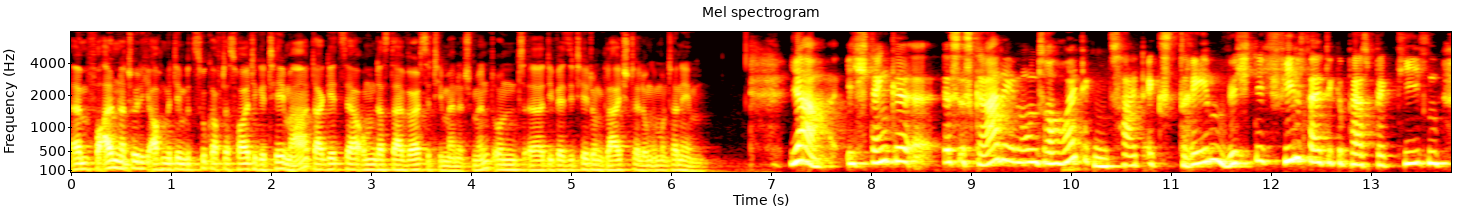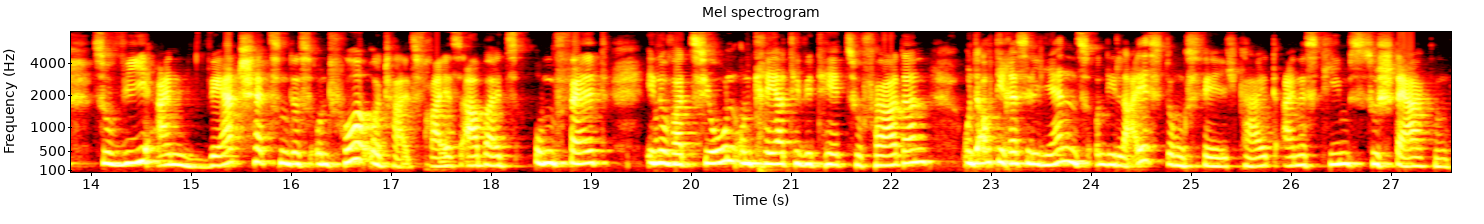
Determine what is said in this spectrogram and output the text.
ähm, vor allem natürlich auch mit dem Bezug auf das heutige Thema. Da geht es ja um das Diversity Management und äh, Diversität und Gleichstellung im Unternehmen. Ja, ich denke, es ist gerade in unserer heutigen Zeit extrem wichtig, vielfältige Perspektiven sowie ein wertschätzendes und vorurteilsfreies Arbeitsumfeld, Innovation und Kreativität zu fördern und auch die Resilienz und die Leistungsfähigkeit eines Teams zu stärken.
